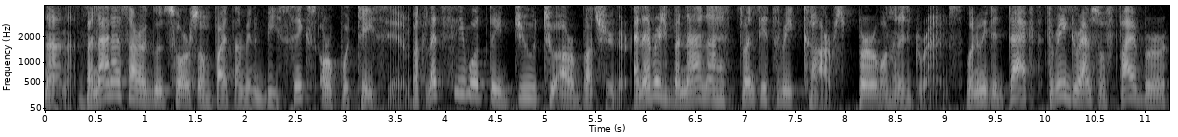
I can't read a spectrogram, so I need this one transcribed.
bananas. Bananas are a good source of vitamin B6 or potassium, but let's see what they do to our blood sugar. An average banana has 23 carbs per 100 grams. When we deduct 3 grams of fiber,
